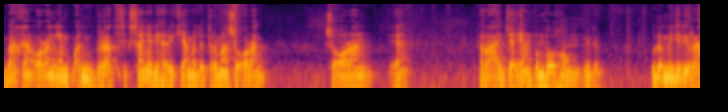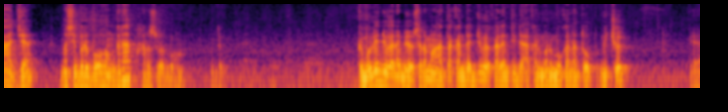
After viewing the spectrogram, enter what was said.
Bahkan orang yang paling berat siksanya di hari kiamat itu termasuk orang seorang ya raja yang pembohong gitu. Udah menjadi raja masih berbohong. Kenapa harus berbohong? Kemudian juga Nabi SAW mengatakan dan juga kalian tidak akan menemukan atau pengecut. Ya.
